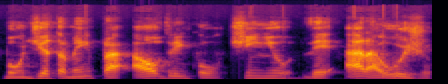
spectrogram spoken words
Bom dia também para Aldrin Coutinho de Araújo.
